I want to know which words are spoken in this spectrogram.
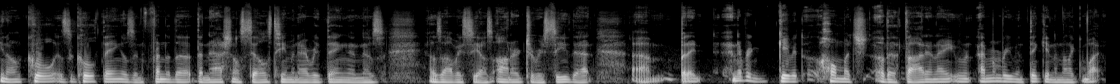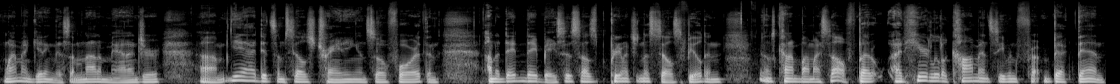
you know, cool. It was a cool thing. It was in front of the, the national sales team and everything. And it was, it was obviously, I was honored to receive that. Um, but I, I never gave it a whole much other thought. And I, I remember even thinking, I'm like, why, why am I getting this? I'm not a manager. Um, yeah, I did some sales training and so forth. And on a day to day basis, I was pretty much in the sales field and I was kind of by myself. But I'd hear little comments even from back then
